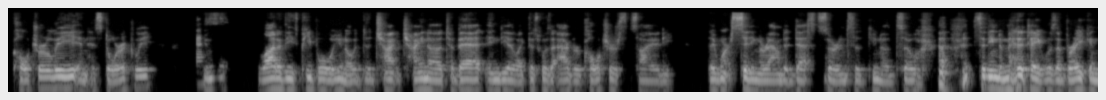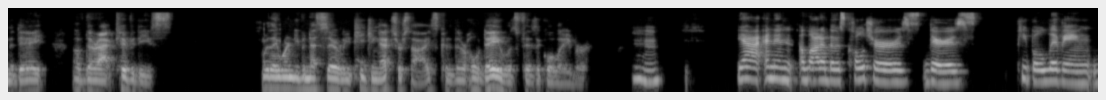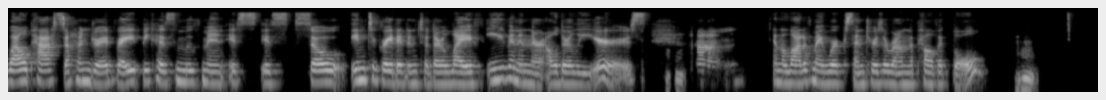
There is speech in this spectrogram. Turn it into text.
culturally and historically. Yes. you know, a lot of these people you know china tibet india like this was an agriculture society they weren't sitting around at desks or into you know so sitting to meditate was a break in the day of their activities where they weren't even necessarily teaching exercise because their whole day was physical labor mm-hmm. yeah and in a lot of those cultures there's people living well past 100 right because movement is is so integrated into their life even in their elderly years mm-hmm. um, and a lot of my work centers around the pelvic bowl. Mm-hmm.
